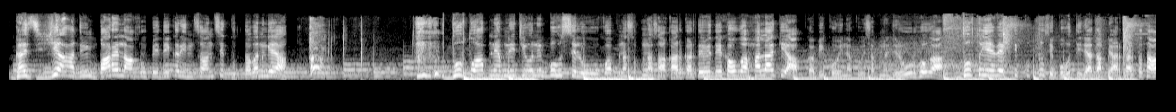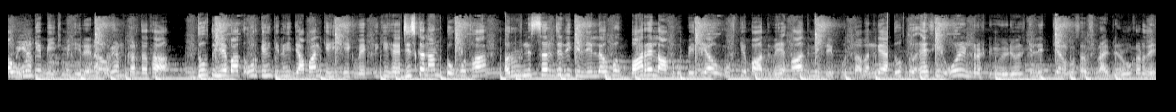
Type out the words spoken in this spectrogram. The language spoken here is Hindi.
गाइस ये आदमी 12 लाख रुपए देकर इंसान से कुत्ता बन गया। दोस्तों आपने अपने जीवन में बहुत से लोगों को अपना सपना साकार करते हुए देखा होगा। हालाँकि आपका भी कोई ना कोई सपना ज़रूर होगा। दोस्तों यह व्यक्ति कुत्तों से बहुत ही ज़्यादा प्यार करता था और उनके बीच में ही रहना पसंद करता था। दोस्तों ये बात और कहीं की नहीं जापान के ही एक व्यक्ति की है जिसका नाम टोको था और उसने सर्जरी के लिए लगभग बारह लाख रुपए दिया और उसके बाद वह आदमी से कुत्ता बन गया। दोस्तों ऐसी और इंटरेस्टिंग वीडियो के लिए चैनल को सब्सक्राइब ज़रूर कर दे।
